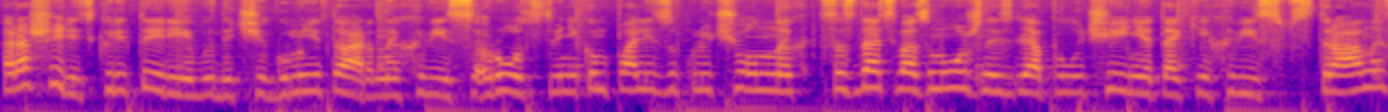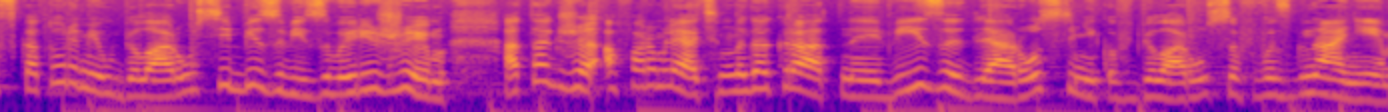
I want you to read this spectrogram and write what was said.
расширить критерии выдачи гуманитарных виз родственникам политзаключенных, создать возможность для получения таких виз в странах, с которыми у Беларуси безвизовый режим, а также оформлять многократные визы для родственников белорусов в изгнании.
